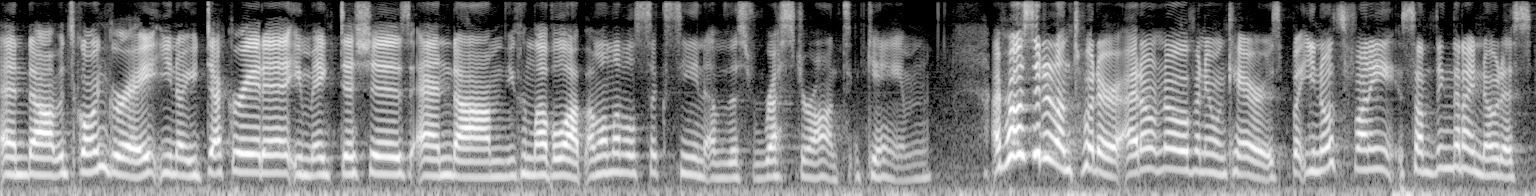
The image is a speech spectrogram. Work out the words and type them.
and um, it's going great. You know, you decorate it, you make dishes, and um, you can level up. I'm on level 16 of this restaurant game. I posted it on Twitter. I don't know if anyone cares, but you know what's funny? Something that I noticed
